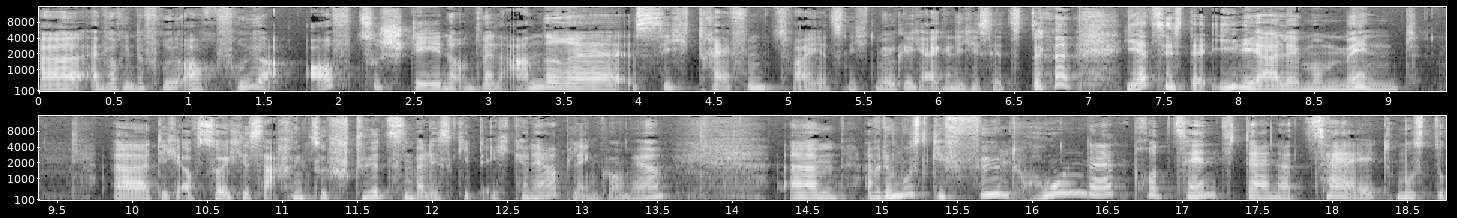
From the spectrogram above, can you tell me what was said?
äh, einfach in der Früh auch früher aufzustehen und wenn andere sich treffen, zwar jetzt nicht möglich, eigentlich ist jetzt, jetzt ist der ideale Moment, äh, dich auf solche Sachen zu stürzen, weil es gibt echt keine Ablenkung, ja. Ähm, aber du musst gefühlt 100 Prozent deiner Zeit musst du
